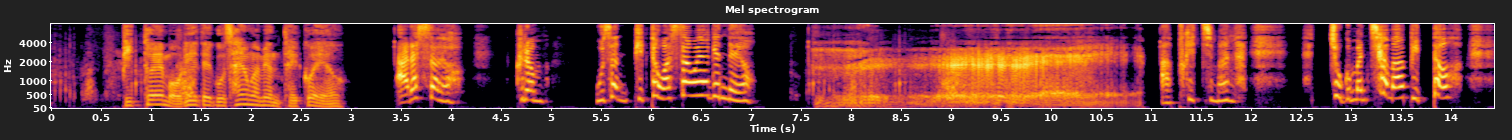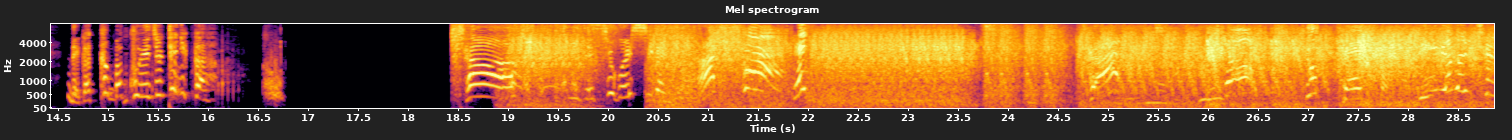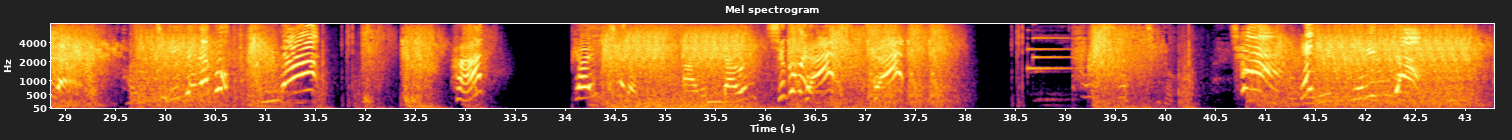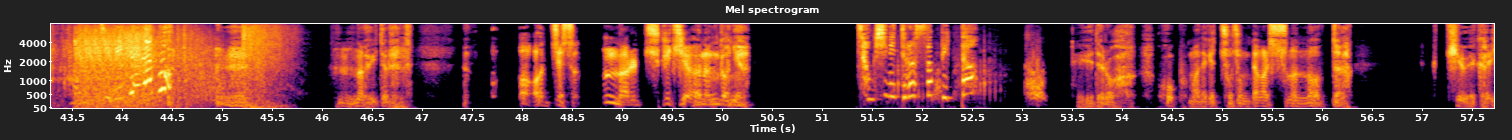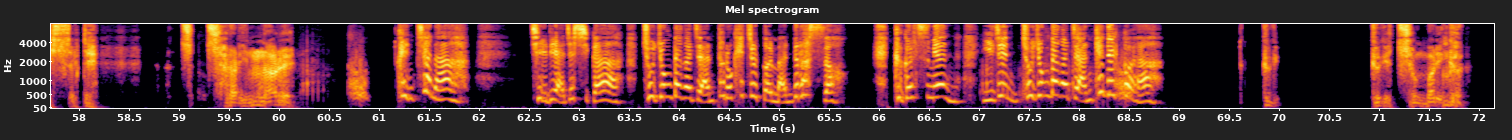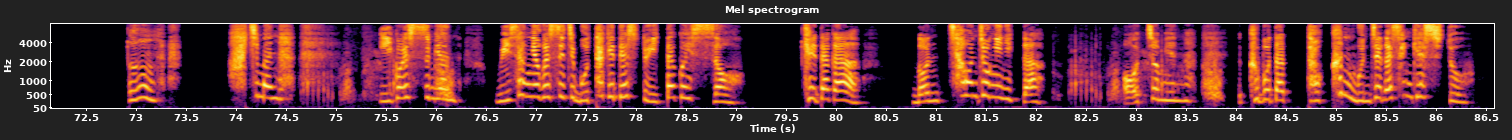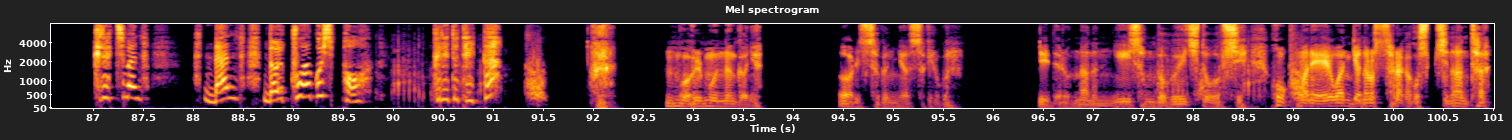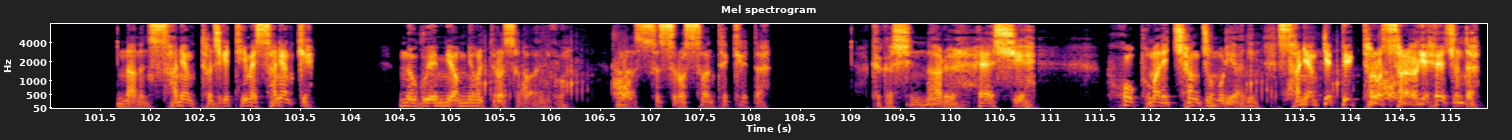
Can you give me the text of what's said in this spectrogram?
빅터의 머리에 대고 사용하면 될 거예요. 알았어요. 그럼 우선 빅터와 싸워야겠네요. 아프겠지만 조금만 참아, 빅터. 내가 금방 구해줄 테니까. 자, 이제 죽을 시간이야. 차! 에잇! 자, 이거 뚝 계속 비명을 질러. 벌집이 되라고 간다. 핫! 별처럼 아름다운 죽음을! 자! 자! 칼같이로 차! 에잇! 그린다! 벌집이 되라고! 너희들은 어째서 나를 죽이지 않은 거냐? 정신이 들었어, 빅터? 이대로 호프만에게 조종당할 수는 없다. 기회가 있을 때 차, 차라리 나를 괜찮아. 제리 아저씨가 조종당하지 않도록 해줄 걸 만들었어. 그걸 쓰면 이젠 조종당하지 않게 될 거야. 그게 그게 정말인가? 응. 하지만 이걸 쓰면 위상력을 쓰지 못하게 될 수도 있다고 했어. 게다가 넌 차원종이니까 어쩌면 그보다 더 큰 문제가 생길 수도. 그렇지만 난 널 구하고 싶어. 그래도 될까? 뭘 묻는 거냐? 어리석은 녀석이로군. 이대로 나는 이성도 의지도 없이 호프만의 애완견으로 살아가고 싶진 않다. 나는 사냥 터지기 팀의 사냥개. 누구의 명령을 들어서도 아니고 나 스스로 선택했다. 그것이 나를 애쉬 호프만의 창조물이 아닌 사냥개 빅터로 살아가게 해준다.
